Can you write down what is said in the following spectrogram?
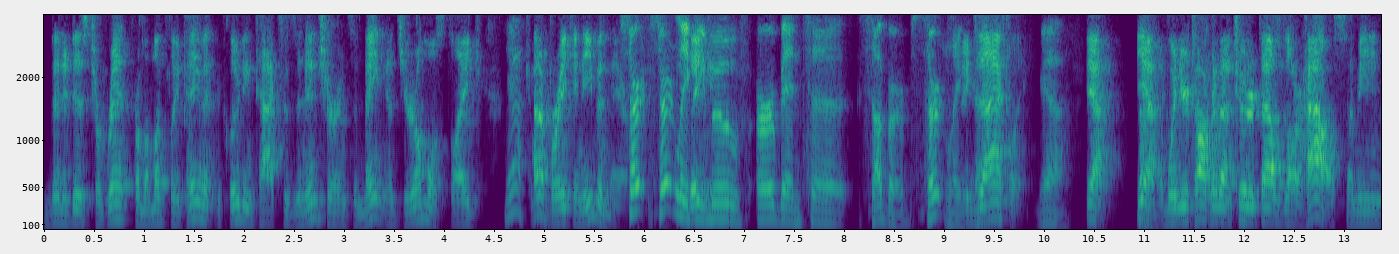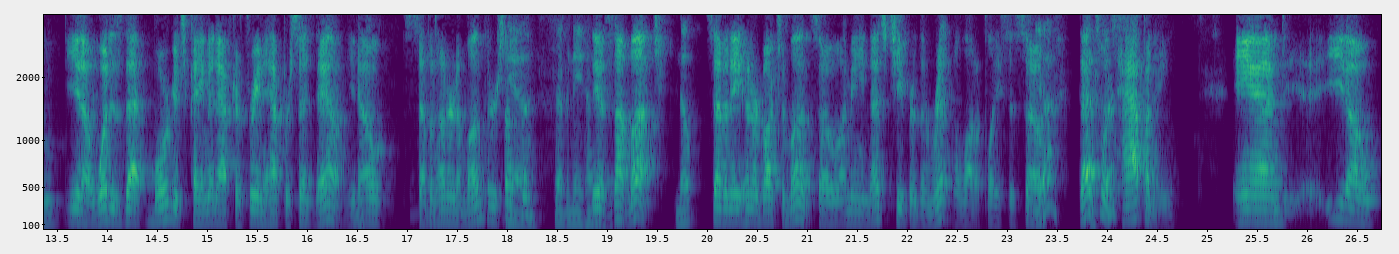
than it is to rent from a monthly payment, including taxes and insurance and maintenance. You're almost like yeah. kind of breaking even there. Cer- certainly, they if you can, move urban to suburbs, certainly. Exactly. Yeah. Yeah. Yeah. When you're talking about a $200,000 house, I mean, you know, what is that mortgage payment after three and a half percent down? You know, 700 a month or something? Yeah, seven, 800. Yeah, it's not much. Nope. Seven, 800 bucks a month. So, I mean, that's cheaper than rent in a lot of places. So yeah, that's what's sure. happening and you know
